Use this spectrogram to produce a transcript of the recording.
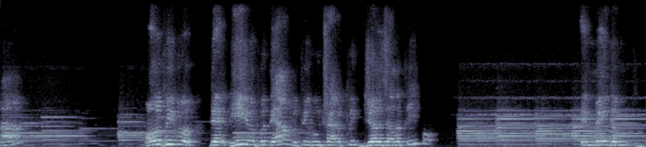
Huh? Only people that he even put down the people who try to judge other people. And made them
